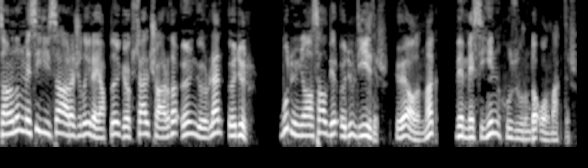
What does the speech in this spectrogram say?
Tanrı'nın Mesih İsa aracılığıyla yaptığı göksel çağrıda öngörülen ödül. Bu dünyasal bir ödül değildir. Göğe alınmak ve Mesih'in huzurunda olmaktır.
